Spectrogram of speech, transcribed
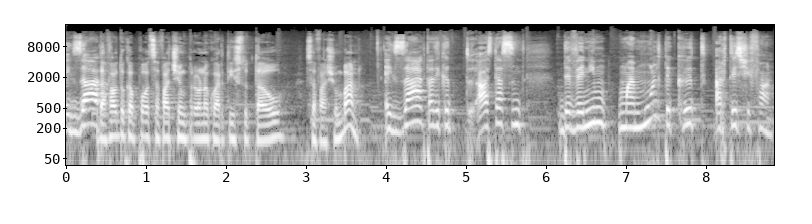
Exact. Dar faptul că poți să faci împreună cu artistul tău, să faci un ban. Exact, adică astea sunt, devenim mai mult decât artist și fan.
